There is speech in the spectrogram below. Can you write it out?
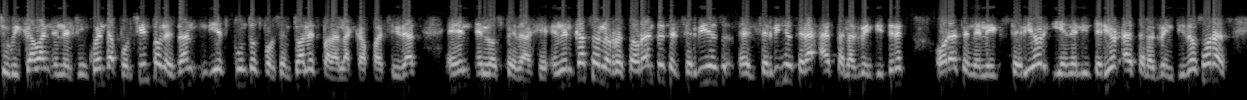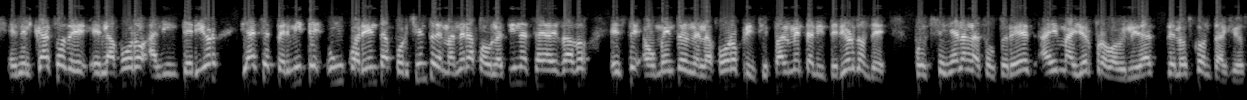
se ubicaban en el 50%, les dan 10 puntos porcentuales para la capacidad en el hospedaje. En el caso de los restaurantes, el servicio, el servicio será hasta las 23 horas en el exterior y en el interior hasta las 22 horas. En el caso del el aforo al interior, ya se permite un 40%, de manera paulatina se ha dado este aumento en el aforo, principalmente al interior, donde pues señalan las autoridades hay mayor probabilidad de los contagios.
